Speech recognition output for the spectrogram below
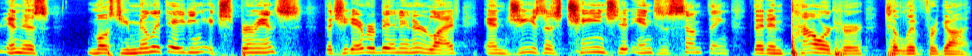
in this most humiliating experience that she'd ever been in her life, and Jesus changed it into something that empowered her to live for God.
